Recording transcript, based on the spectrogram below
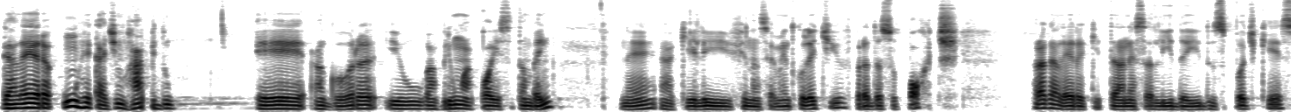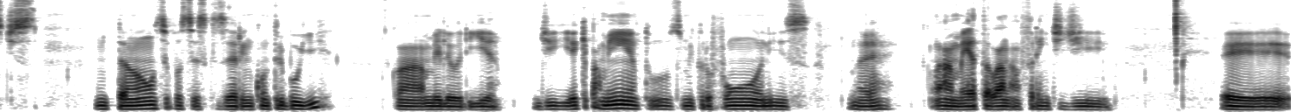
Galera, um recadinho rápido. É, agora eu abri um apoia-se também, né? Aquele financiamento coletivo para dar suporte para a galera que está nessa lida aí dos podcasts. Então, se vocês quiserem contribuir com a melhoria de equipamentos, microfones, né? A meta lá na frente de é,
